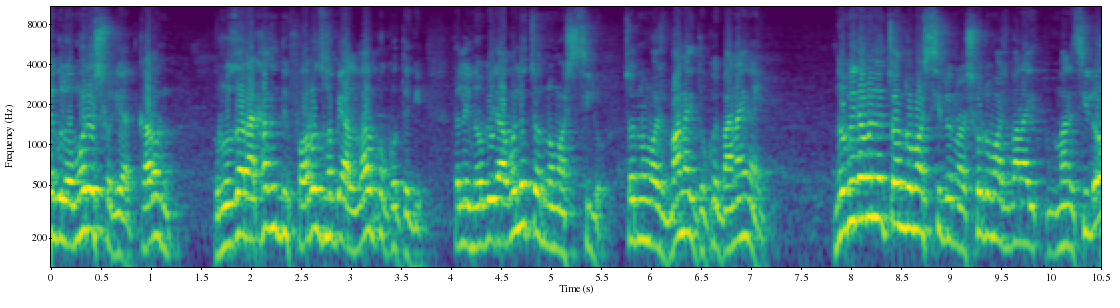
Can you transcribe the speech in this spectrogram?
এগুলো ওমরের শরিয়াত। কারণ রোজা রাখা যদি ফরজ হবে আল্লাহর পক্ষ থেকে, তাহলে নবীর আমলে চন্দ্রমাস ছিল। চন্দ্রমাস বানাই তো কই বানাই নাই? নবীর আমলে চন্দ্রমাস ছিল না, ষোলো মাস বানাই মানে ছিল।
